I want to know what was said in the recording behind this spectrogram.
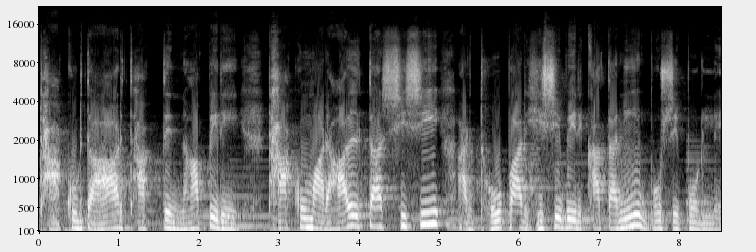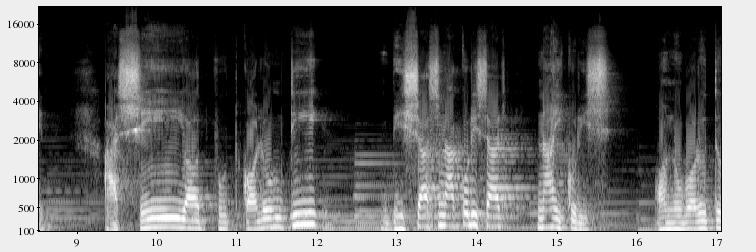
ঠাকুরদা আর থাকতে না পেরে ঠাকুমার আলতার শিশি আর ধোপার হিসেবের খাতা নিয়ে বসে পড়লেন। আর সেই অদ্ভুত কলমটি, বিশ্বাস না করিস আর নাই করিস। অনবরত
